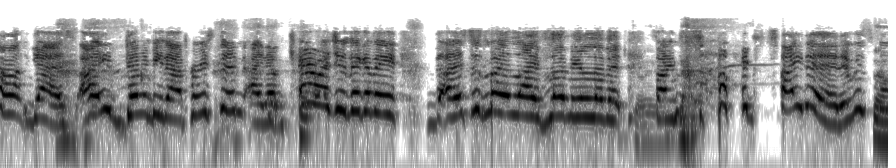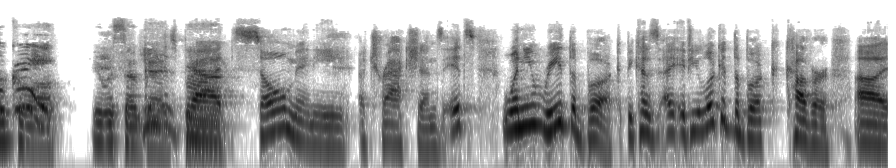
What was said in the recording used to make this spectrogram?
shop. Yes, I'm to be that person. I don't care what you think of me. This is my life. Let me live it. So I'm so excited. It was so, so great. Cool. It was so good. He has brought yeah. so many attractions. It's when you read the book, because uh, if you look at the book cover, uh,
